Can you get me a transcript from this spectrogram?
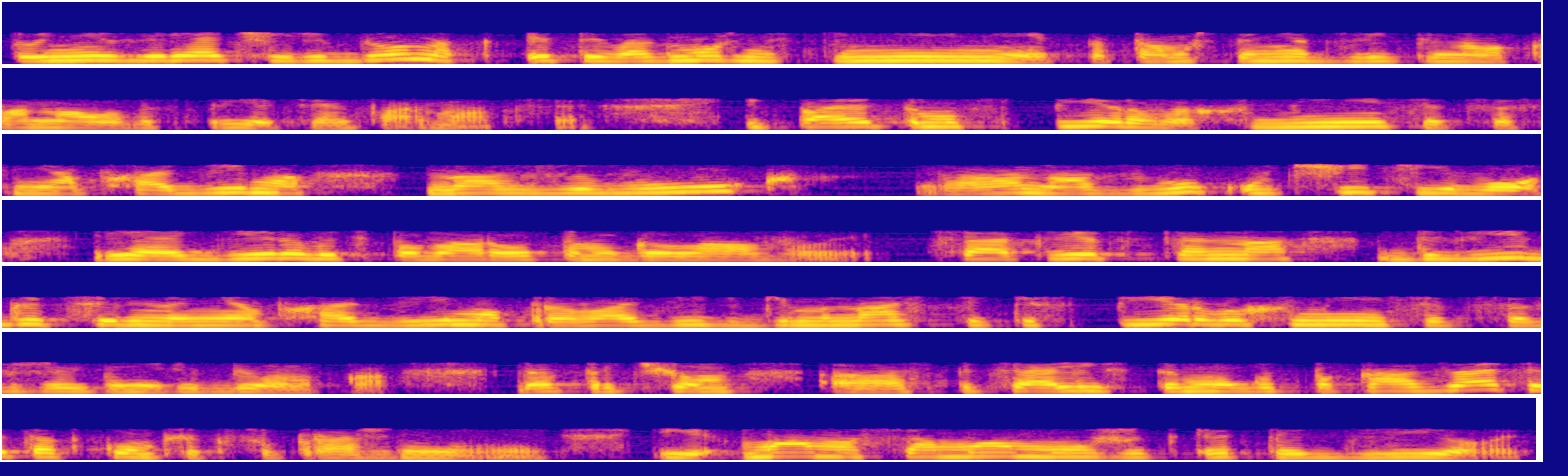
то незрячий ребенок этой возможности не имеет, потому что нет зрительного канала восприятия информации. И поэтому с первых месяцев необходимо на звук да, на звук, учить его реагировать поворотом головы. Соответственно, двигательно необходимо проводить гимнастики с первых месяцев жизни ребенка. Да, причем э, специалисты могут показать этот комплекс упражнений, и мама сама может это делать.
